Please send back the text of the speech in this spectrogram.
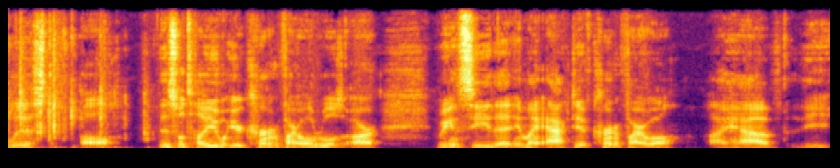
list all. This will tell you what your current firewall rules are we can see that in my active current firewall, I have the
